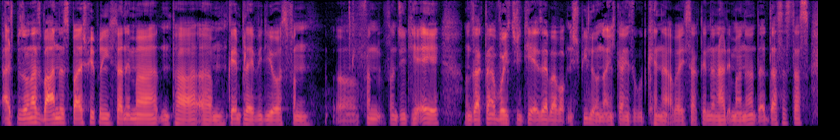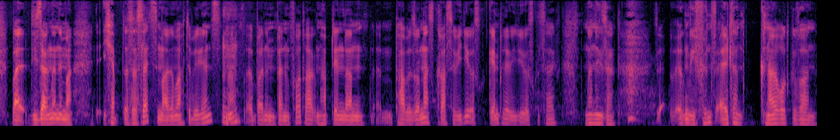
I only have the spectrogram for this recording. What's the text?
als besonders warnendes Beispiel bringe ich dann immer ein paar ähm, Gameplay-Videos von, äh, von, von GTA und sage dann, obwohl ich GTA selber überhaupt nicht spiele und eigentlich gar nicht so gut kenne, aber ich sage denen dann halt immer, ne, da- das ist das, weil die sagen dann immer, ich habe das das letzte Mal gemacht übrigens, ne, äh, bei, einem, bei einem Vortrag und habe denen dann ein paar besonders krasse Videos, Gameplay-Videos gezeigt und dann haben die gesagt, irgendwie fünf Eltern knallrot geworden.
